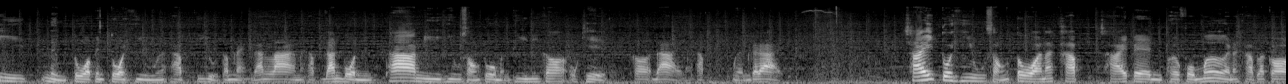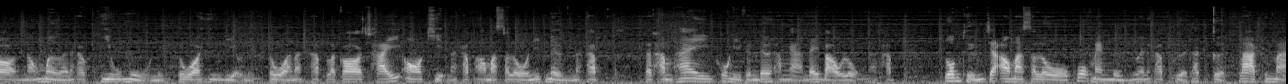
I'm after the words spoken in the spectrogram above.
มี 1 ตัวเป็นตัวฮิลนะครับที่อยู่ตำแหน่งด้านล่างนะครับด้านบนถ้ามีฮิล2ตัวเหมือนพี่นี่ก็โอเค ก็ได้นะครับเหมือนก็ได้ ใช้ตัวฮิล2ตัวนะครับ ใช้เป็นเพอร์ฟอร์เมอร์นะครับแล้วก็น้องเมอร์นะครับฮิลหมู่ 1 ตัวฮิลเดี่ยว 1 ตัวนะครับแล้วก็ใช้ออคิดนะครับเอามาสโลนิดนึงนะครับจะทำให้พวกดีเฟนเดอร์ทำงานได้เบาลงนะครับรวมถึงจะเอามาสโลพวกแมงมุมด้วยนะครับเผื่อถ้าเกิดพลาดขึ้นมา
